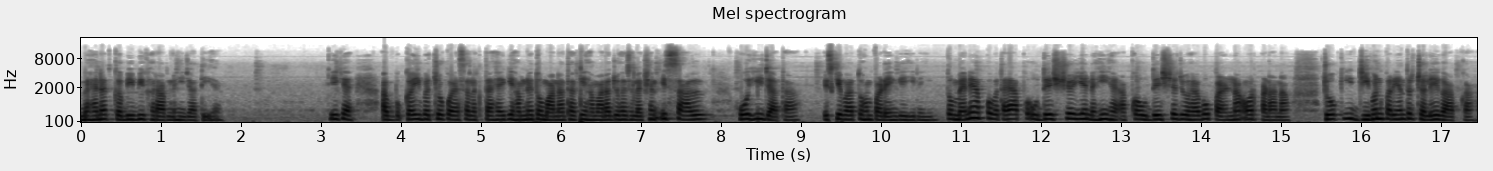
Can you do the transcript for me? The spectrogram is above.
मेहनत कभी भी ख़राब नहीं जाती है। ठीक है? अब कई बच्चों को ऐसा लगता है कि हमने तो माना था कि हमारा जो है सिलेक्शन इस साल हो ही जाता, इसके बाद तो हम पढ़ेंगे ही नहीं। तो मैंने आपको बताया, आपका उद्देश्य ये नहीं है। आपका उद्देश्य जो है वो पढ़ना और पढ़ाना, जो कि जीवन पर्यंत चलेगा आपका।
